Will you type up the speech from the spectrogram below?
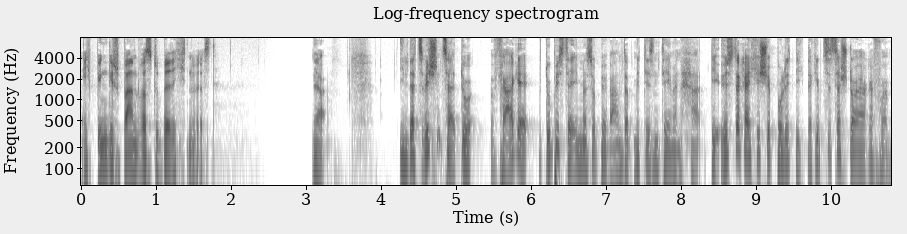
Ich bin gespannt, was du berichten wirst. Ja. In der Zwischenzeit, du, Frage, du bist ja immer so bewandert mit diesen Themen. Die österreichische Politik, da gibt es jetzt eine Steuerreform.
